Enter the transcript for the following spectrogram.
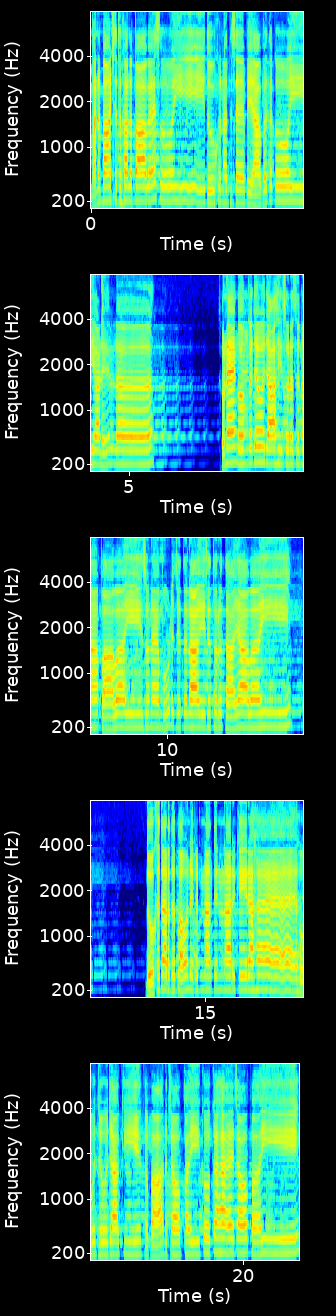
ਮਨ ਬਾਛਤ ਫਲ ਪਾਵੈ ਸੋਈ, ਦੁਖ ਨਤ ਸਹਿ ਬਿਆਪਤ ਕੋਈ ਦੁਖ ਦਰਦ ਪਾਉ ਨਿਕਟ ਨਾ ਤਿਨ ਨਰ ਰਹੈ, ਹੋ ਜੋ ਜਾ ਕੀ ਇੱਕ ਬਾਰ ਚਉਪਈ ਕੋ ਕਹੈ ਚਉਪਈ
